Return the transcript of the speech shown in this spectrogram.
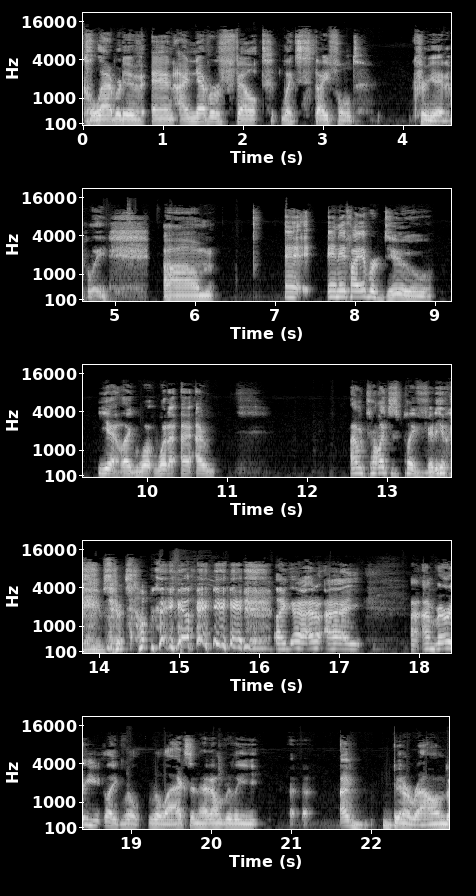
collaborative, and I never felt like stifled creatively. Um, and, and if I ever do, yeah, like what what I, I I would probably just play video games or something. like I, I, I I'm very like re- relaxed, and I don't really. I've been around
